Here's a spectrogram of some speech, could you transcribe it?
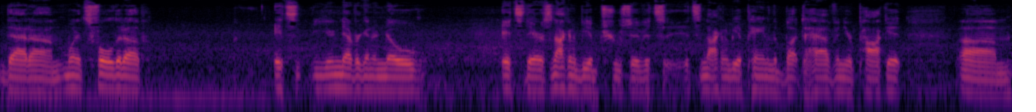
that um, when it's folded up, it's you're never going to know it's there. It's not going to be obtrusive. It's it's not going to be a pain in the butt to have in your pocket. Um,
